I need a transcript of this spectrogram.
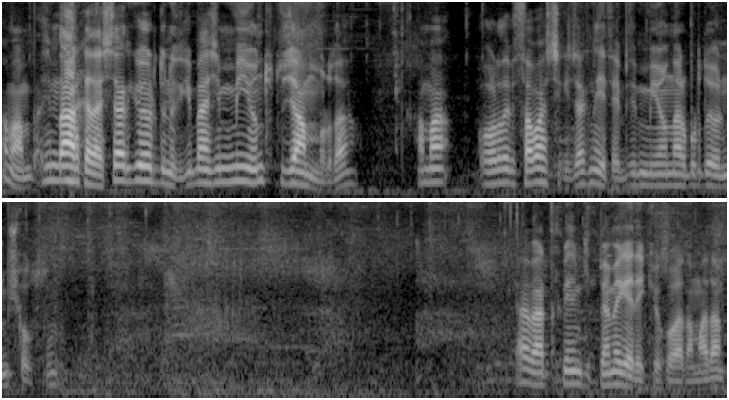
Tamam. Şimdi arkadaşlar gördüğünüz gibi ben şimdi minyon tutacağım burada. Ama orada bir savaş çıkacak. Neyse bizim minyonlar burada ölmüş olsun. Ya artık benim gitmeme gerek yok o adam. Adam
